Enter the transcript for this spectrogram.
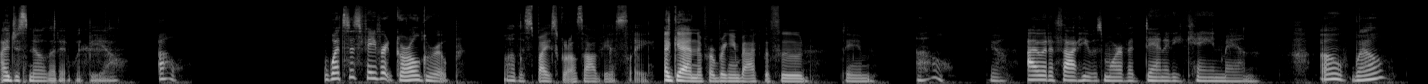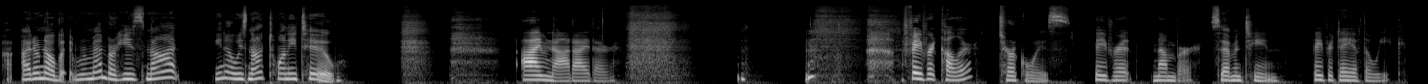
I just know that it would be L. oh? What's his favorite girl group? Well, the Spice Girls, obviously. Again, if we're bringing back the food theme. Oh, Yeah. I would have thought he was more of a Danity Kane man. Oh, well, I- don't know. But remember, he's not, you know, he's not 22. I'm not either. favorite color? Turquoise. Favorite number? 17. Favorite day of the week?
